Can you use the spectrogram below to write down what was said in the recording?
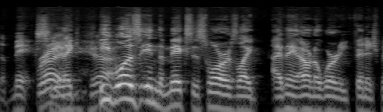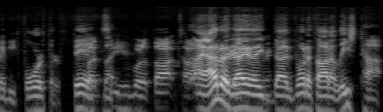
the mix. Right. Like yeah. he was in the mix as far as like I think I don't know where he finished, maybe fourth or fifth. But, but he would have thought top. I, I would I, would have thought at least top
